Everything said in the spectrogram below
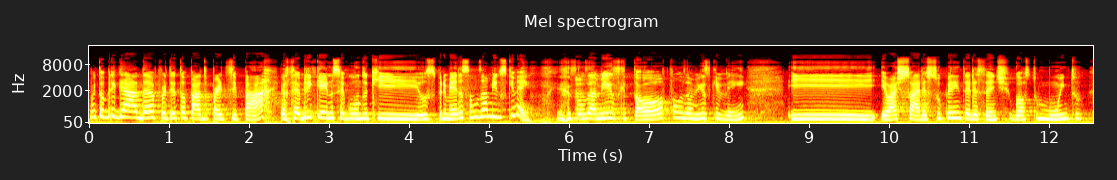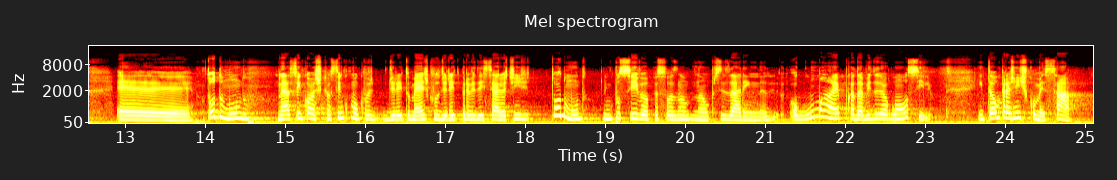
Muito obrigada por ter topado participar. Eu até brinquei no segundo que os primeiros são os amigos que vêm. são os amigos que topam, os amigos que vêm. E eu acho sua área super interessante, gosto muito. É, todo mundo, né? Assim que eu acho que assim como o direito médico, o direito previdenciário atinge todo mundo. Impossível pessoas não, não precisarem, né, alguma época da vida, de algum auxílio. Então, para a gente começar,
